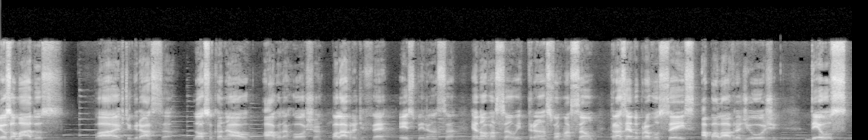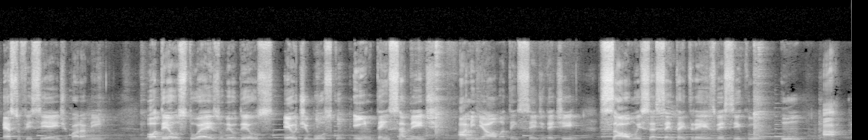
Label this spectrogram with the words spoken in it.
Meus amados, paz de graça, nosso canal Água da Rocha, palavra de fé, esperança, renovação e transformação, trazendo para vocês a palavra de hoje. Deus é suficiente para mim. Ó Deus, tu és o meu Deus, eu te busco intensamente. A minha alma tem sede de ti. Salmos 63, versículo 1a.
